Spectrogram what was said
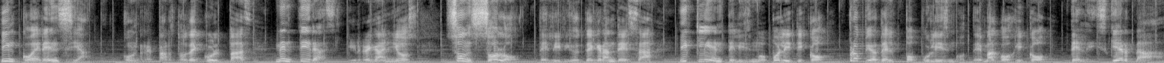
incoherencia con reparto de culpas, mentiras y regaños son solo delirios de grandeza y clientelismo político propio del populismo demagógico de la izquierda,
